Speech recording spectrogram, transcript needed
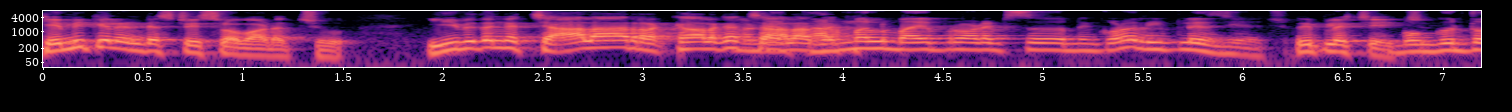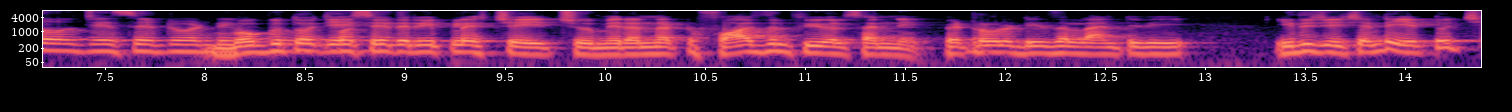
కెమికల్ ఇండస్ట్రీస్లో వాడచ్చు. ఈ విధంగా చాలా రకాలుగా చాలా థర్మల్ బై ప్రోడక్ట్స్ కూడా రీప్లేస్ చేయొచ్చు. రీప్లేస్ చేయొచ్చు. బొగ్గుతో చేసేటువంటి బొగ్గుతో చేసేది రీప్లేస్ చేయొచ్చు. మీరు అన్నట్టు ఫాజిల్ ఫ్యూయల్స్ అన్ని పెట్రోల్ డీజిల్ లాంటివి ఇది చేయొచ్చు. అంటే ఎటు వచ్చి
